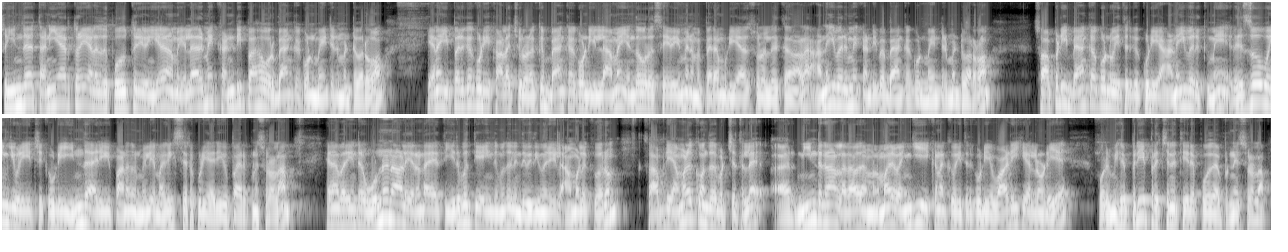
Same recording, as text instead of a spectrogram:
ஸோ இந்த தனியார் துறை அல்லது பொதுத்துறை வங்கியில் நம்ம எல்லாருமே கண்டிப்பாக ஒரு பேங்க் அக்கௌண்ட் மெயின்டைன் பண்ணிட்டு வருவோம். ஏன்னா இப்போ இருக்கக்கூடிய காலச்சூழலுக்கு பேங்க் அக்கௌண்ட் இல்லாமல் எந்த ஒரு சேவையுமே நம்ம பெற முடியாத சூழல் இருக்கிறதுனால அனைவருமே கண்டிப்பாக பேங்க் அக்கௌண்ட் மெயின்டைன் பண்ணிட்டு வரோம் ஸோ அப்படி பேங்க் அக்கௌண்ட் வைத்திருக்கக்கூடிய அனைவருக்குமே ரிசர்வ் வங்கி வெளியிட்டிருக்கக்கூடிய இந்த அறிவிப்பானது உண்மையிலே மகிழ்ச்சி தரக்கூடிய அறிவிப்பாக இருக்குன்னு சொல்லலாம். ஏன்னா வருகின்ற ஒன்று நாள் இரண்டாயிரத்தி இருபத்தி ஐந்து முதல் இந்த விதிமுறைகள் அமலுக்கு வரும். ஸோ அப்படி அமலுக்கு வந்த பட்சத்தில் நீண்ட நாள் அதாவது நம்ம மாதிரி வங்கி கணக்கு வைத்திருக்கக்கூடிய வாடிக்கையாளனுடைய ஒரு மிகப்பெரிய பிரச்சனை தீரப்போகுது அப்படின்னு சொல்லலாம்.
